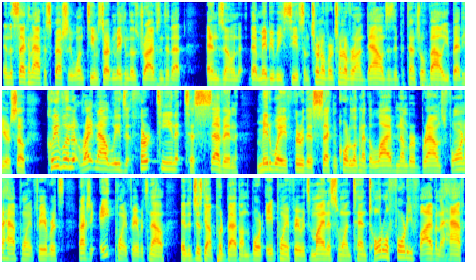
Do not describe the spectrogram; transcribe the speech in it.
in the second half, especially when teams started making those drives into that end zone. That maybe we see some turnover, turnover on downs as a potential value bet here. So Cleveland right now leads at thirteen to seven midway through this second quarter. Looking at the live number, Browns four and a half point favorites, or actually eight point favorites now. It just got put back on the board. Eight point favorites minus one ten. Total 45 and a half.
